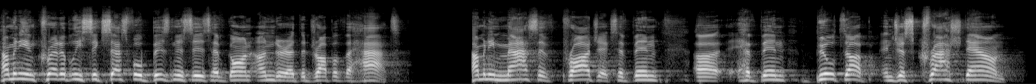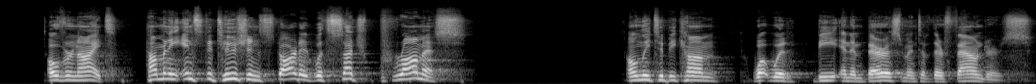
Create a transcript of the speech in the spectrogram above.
How many incredibly successful businesses have gone under at the drop of a hat? How many massive projects have been, uh, have been built up and just crashed down overnight? How many institutions started with such promise only to become what would be an embarrassment of their founders?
